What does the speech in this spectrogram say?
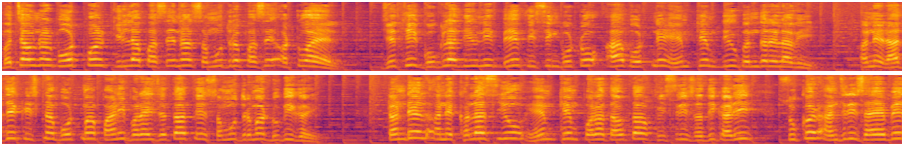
બચાવનાર બોટ પણ કિલ્લા પાસેના સમુદ્ર પાસે અટવાયેલ, જેથી ગોગલા દીવની બે ફિશિંગ બોટો આ બોટને હેમખેમ દીવ બંદરે લાવી અને રાધે કૃષ્ણ બોટમાં પાણી ભરાઈ જતા તે સમુદ્રમાં ડૂબી ગઈ. ટંડેલ અને ખલાસીઓ હેમખેમ પરત આવતા ફિશરીઝ અધિકારી સુકર આંજરી સાહેબે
